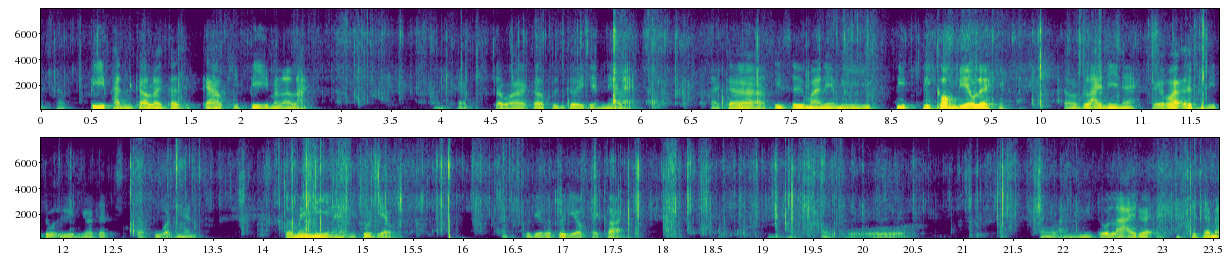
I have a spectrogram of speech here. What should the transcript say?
นะครับปีพันเก้าร้อยเก้าสิบเก้ากี่ปีมาแล้วหละนะครับแต่ว่าก็เพิ่งเคยเห็นนี่แหละ แล้วก็ที่ซื้อมาเนี่ยมีมีมีกล่องเดียวเลยสำหรับลายนี้นะเรียกว่าเออถ้ามีตัวอื่นก็จะจะหวดเงิน ก็ไม่มีนะมีตัวเดียว ตัวเดียวก็ตัวเดียวไปก่อนนะครับโอ้โห ข้างหลังมีตัวร้ายด้วย ใช่ไหม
